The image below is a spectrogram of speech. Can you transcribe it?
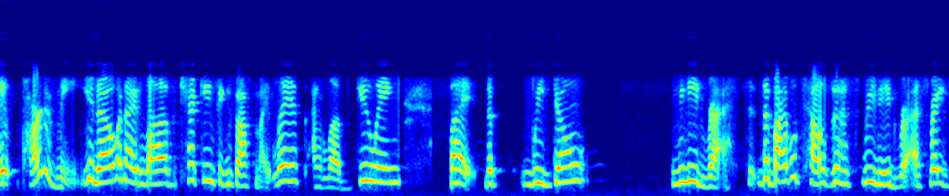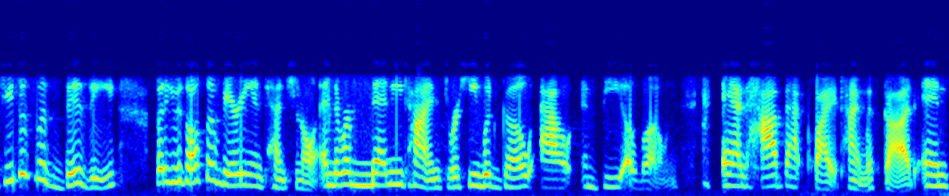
it part of me, you know, and I love checking things off my list. I love doing, but the we don't we need rest. The Bible tells us we need rest, right? Jesus was busy, but he was also very intentional. And there were many times where he would go out and be alone and have that quiet time with God. And,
